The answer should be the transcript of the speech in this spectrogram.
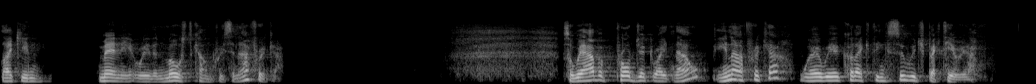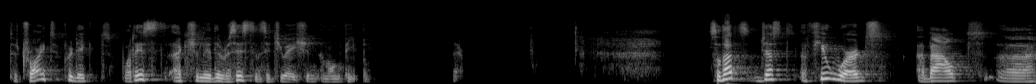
Like in many or even most countries in Africa. So we have a project right now in Africa where we are collecting sewage bacteria to try to predict what is actually the resistance situation among people there. So that's just a few words about uh,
